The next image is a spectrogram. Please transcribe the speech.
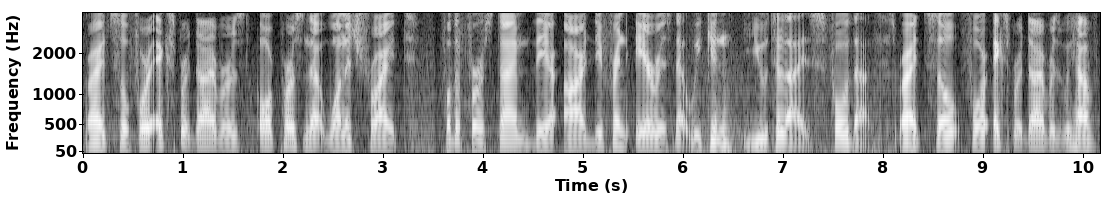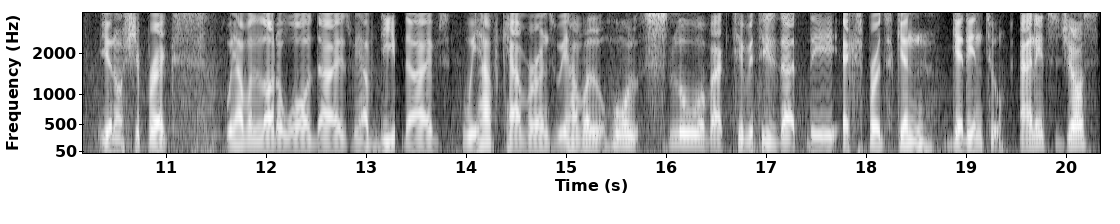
right? So for expert divers or person that want to try it for the first time, there are different areas that we can utilize for that, right? So for expert divers, we have, you know, shipwrecks, we have a lot of wall dives, we have deep dives, we have caverns, we have a whole slew of activities that the experts can get into. And it's just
